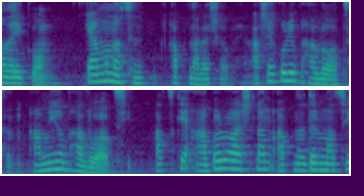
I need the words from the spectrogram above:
আলাইকুম। কেমন আছেন আপনারা সবাই? আশা করি ভালো আছেন। আমিও ভালো আছি। আজকে আবারও আসলাম আপনাদের মাঝে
